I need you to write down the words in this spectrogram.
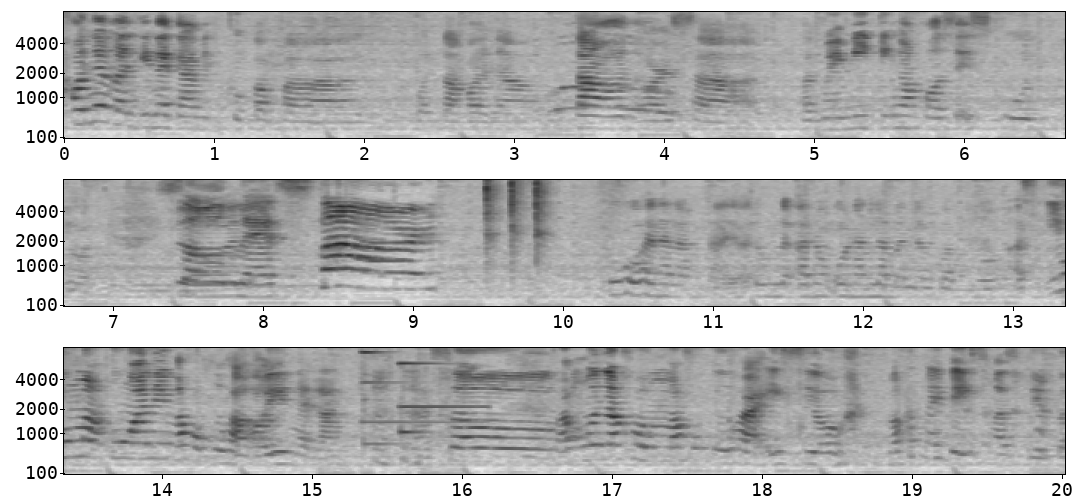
Ako naman, ginagamit ko kapag punta ko ng town or sa pag may meeting ako sa school, yun. So, let's start! Kukuha na lang tayo. Anong, anong unang laman ng bag mo? As, yung ma- kung ano yung makukuha ko, yun na lang. Ah, so, ang una kong makukuha is yung, bakit may face mask dito?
